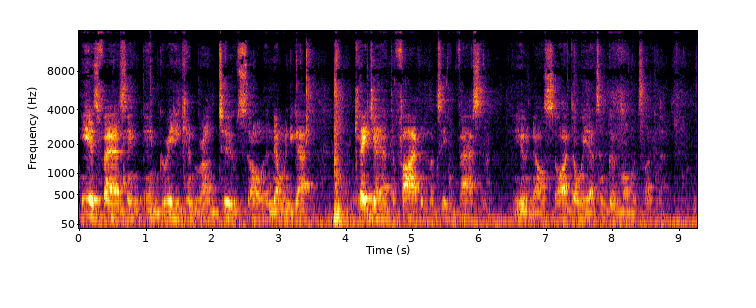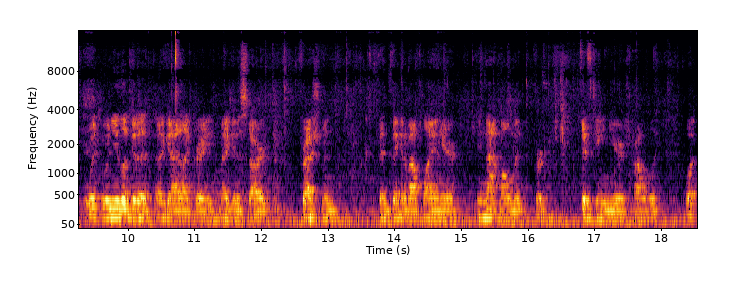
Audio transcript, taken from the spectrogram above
He is fast, and, and Gradey can run too. So, and then when you got KJ at the five, it looks even faster. You know, so I thought we had some good moments like that. When, when you look at a, a guy like Gradey making a start, freshman, been thinking about playing here in that moment for 15 years probably. What,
